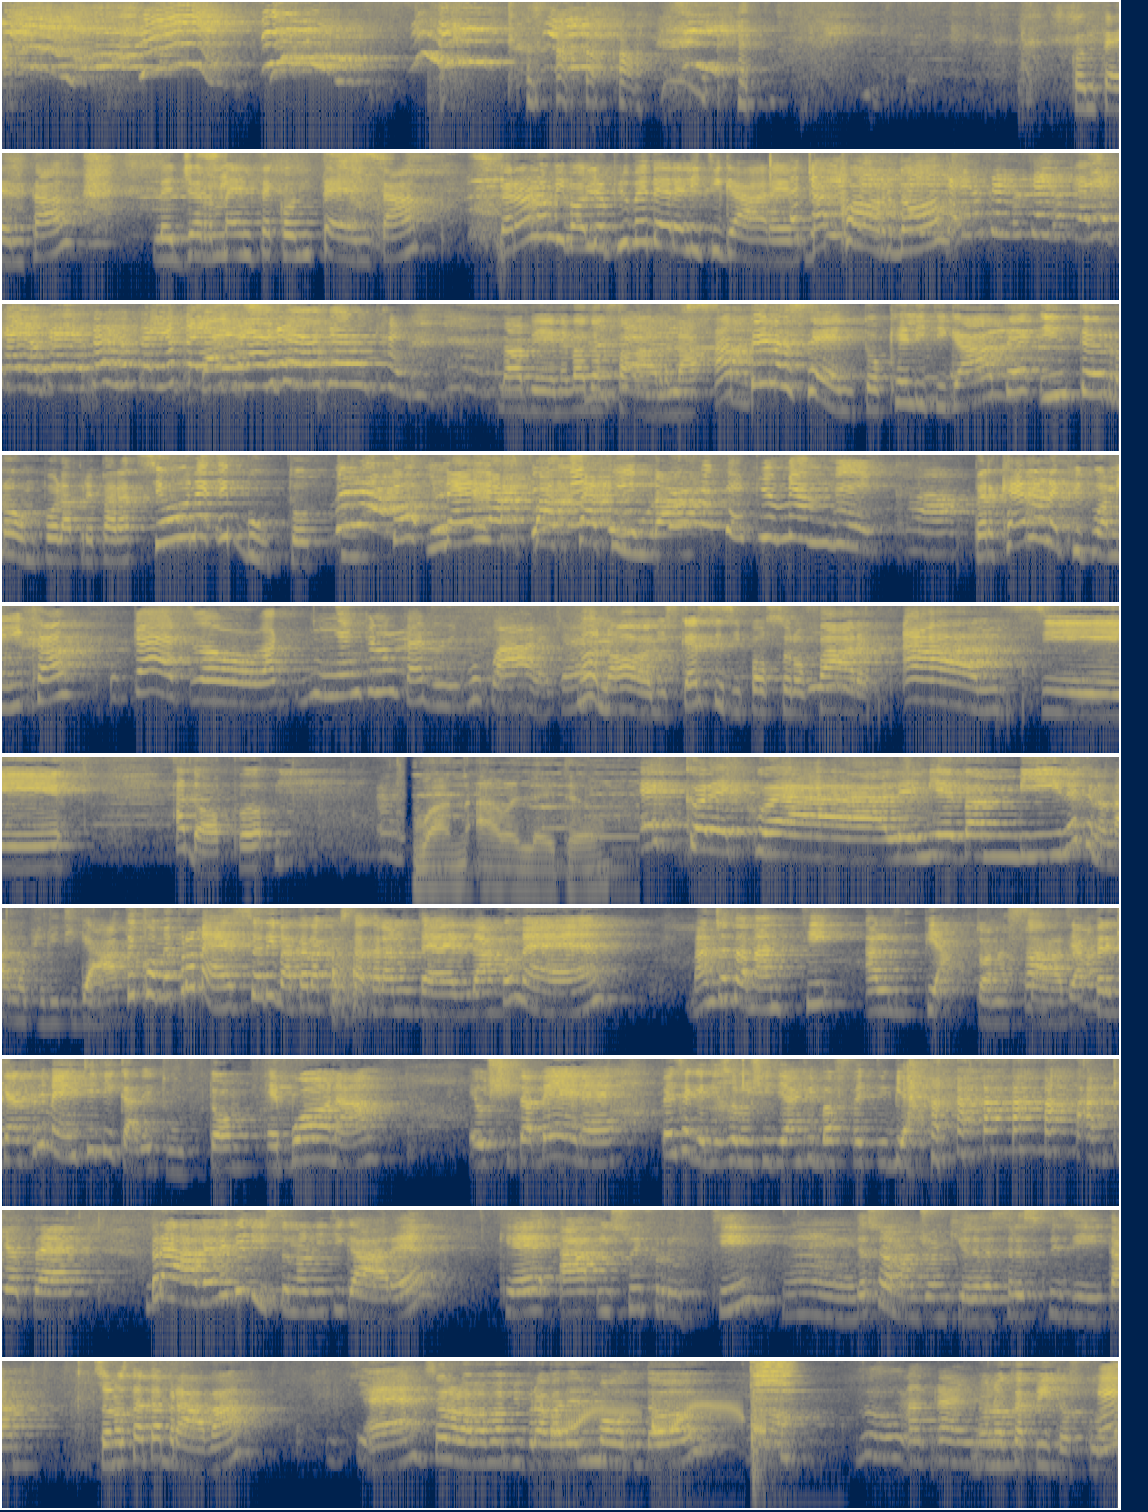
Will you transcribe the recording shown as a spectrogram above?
Contenta? Leggermente contenta? Però non vi voglio più vedere litigare, d'accordo? Va bene, vado a farla. Appena sento che litigate, interrompo la preparazione e butto tutto nella spazzatura. sei più mia amica. Perché non è più tua amica? Cazzo, neanche un caso si può fare. Cioè. No, no, gli scherzi si possono fare. Anzi, a dopo. One hour later. Eccole qua, le mie bambine che non hanno più litigato e come promesso è arrivata la crostata alla Nutella. Com'è? Mangia davanti al piatto Anastasia, perché altrimenti ti cade tutto. È buona? È uscita bene? Pensa che ti sono usciti anche i baffetti bianchi, anche a te. Brave, avete visto non litigare? Che ha i suoi frutti. Mm, adesso la mangio anch'io, deve essere squisita. Sono stata brava? Sì. Eh? Sono la mamma più brava del mondo? No. Non ho capito, scusa.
